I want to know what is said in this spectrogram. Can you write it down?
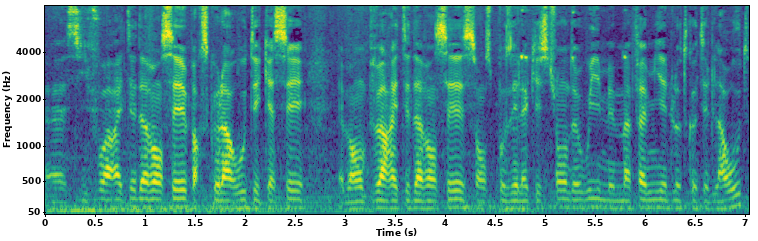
Euh, s'il faut arrêter d'avancer parce que la route est cassée, eh ben, on peut arrêter d'avancer sans se poser la question de oui, mais ma famille est de l'autre côté de la route.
